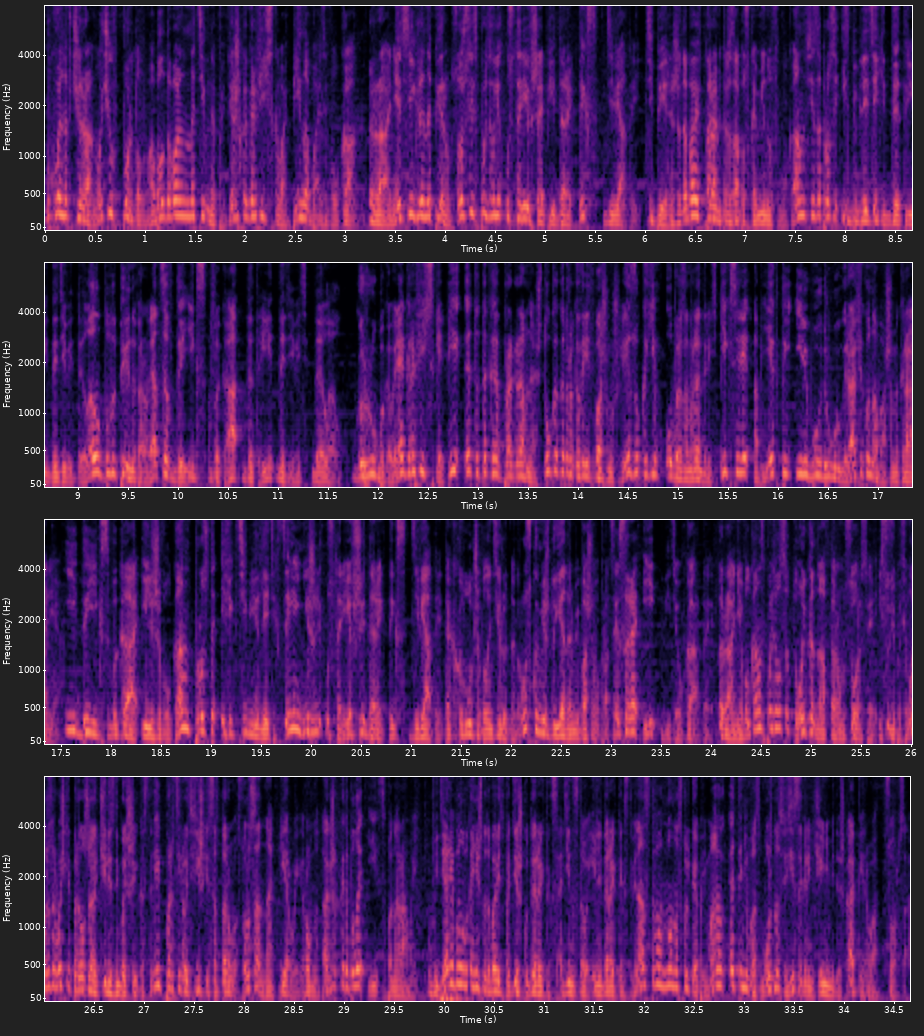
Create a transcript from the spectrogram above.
Буквально вчера ночью в Portal 2 была добавлена нативная поддержка графического API на базе Vulkan. Ранее все игры на первом сорсе использовали устаревший API DirectX 9. Теперь же, добавив параметр запуска минус Vulkan, все запросы из библиотеки D3, D9, DLL будут перенаправляться в DX, VK, D3, D9, DLL. Грубо говоря, графический API это такая программная штука, которая говорит вашему железу, каким образом рендерить пиксели, объекты и любую другую графику на вашем экране. И DX, VK или же Vulkan просто эффективнее для этих целей, нежели устаревший DirectX 9, так как лучше балансирует нагрузку между ядрами вашего процессора и видеокарты. Ранее Vulkan использовался только на втором сорсе, и судя по всему разработчики продолжают через небольшие костыли портировать фишки со второго сорса на первый, ровно так же, как это было и с панорамой. В идеале было бы, конечно, добавить поддержку DirectX 11 или DirectX 12, но насколько я понимаю, это невозможно в связи с ограничениями движка первого сорса.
